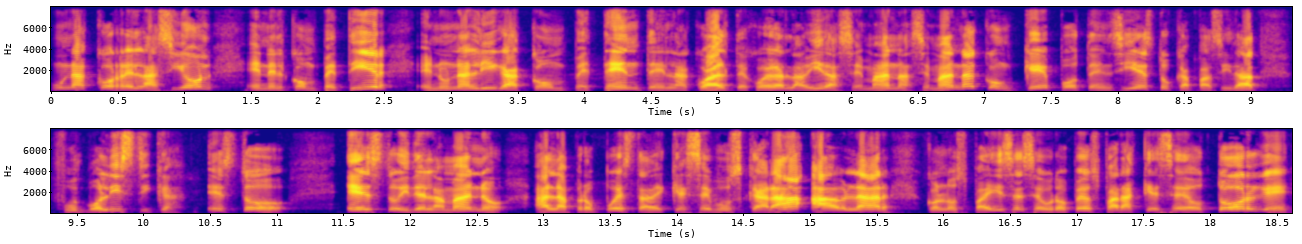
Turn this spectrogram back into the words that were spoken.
una correlación en el competir en una liga competente en la cual te juegas la vida semana a semana con que potencies tu capacidad futbolística. Esto esto y de la mano a la propuesta de que se buscará hablar con los países europeos para que se otorgue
